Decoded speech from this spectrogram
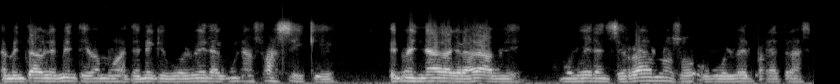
lamentablemente vamos a tener que volver a alguna fase que no es nada agradable volver a encerrarnos o, volver para atrás.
